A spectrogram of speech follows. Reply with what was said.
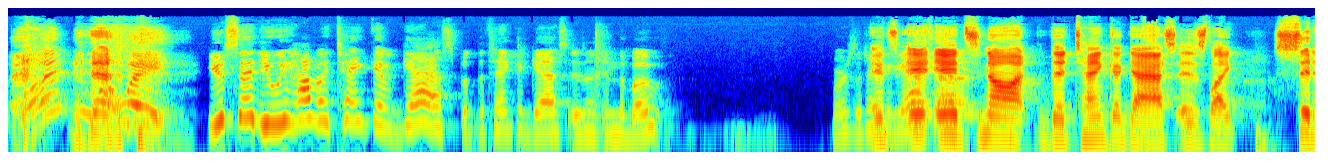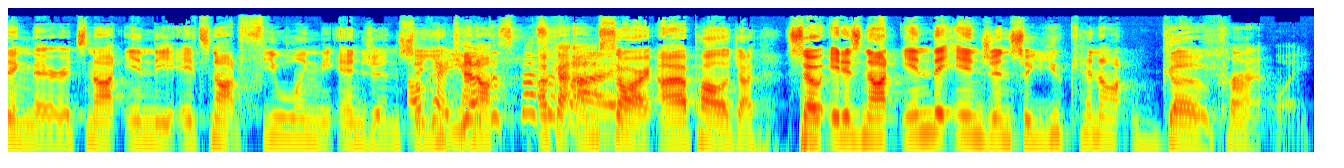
what? oh, wait. You said you we have a tank of gas, but the tank of gas isn't in the boat. Where's the tank It's of gas? it, it's not the tank of gas is like sitting there. It's not in the. It's not fueling the engine, so Okay, you you have cannot. to Okay, I'm sorry. I apologize. So it is not in the engine, so you cannot go currently.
